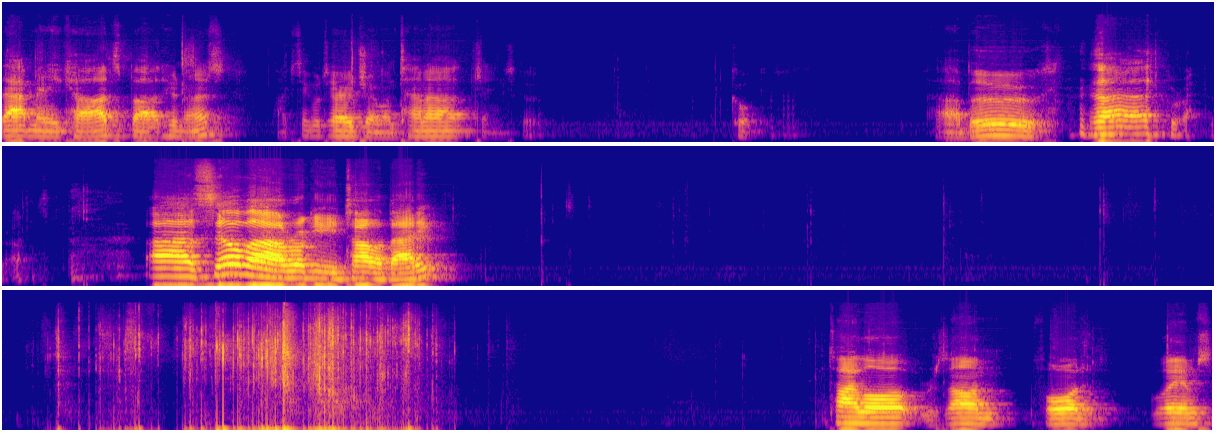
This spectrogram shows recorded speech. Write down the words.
that many cards, but who knows? Like Singletary, Joe Montana, James Cook. Uh, boo. uh, silver rookie Tyler Batty. Tyler, Razan, Ford, Williams.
